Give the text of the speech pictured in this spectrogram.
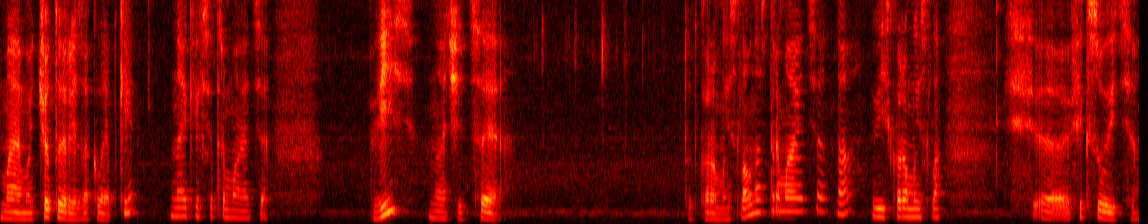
Маємо 4 заклепки, на яких все тримається. Вісь, значить, це тут коромисла у нас тримається, да? вісь коромисла. Е, Фіксується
